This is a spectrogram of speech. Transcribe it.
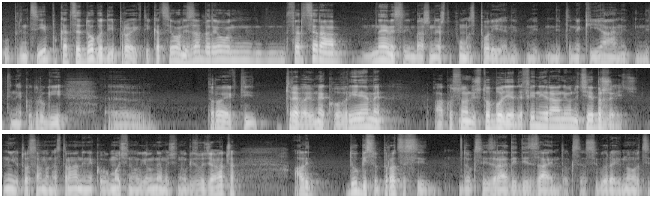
U principu, kad se dogodi projekt i kad se on izabere, on fercera, ne mislim baš nešto puno sporije, niti, niti neki ja, niti, niti neko drugi, e, projekti trebaju neko vrijeme, ako su oni što bolje definirani, oni će brže ići. Nije to samo na strani nekog moćnog ili nemoćnog izvođača, ali dugi su procesi dok se izradi dizajn, dok se osiguraju novci.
